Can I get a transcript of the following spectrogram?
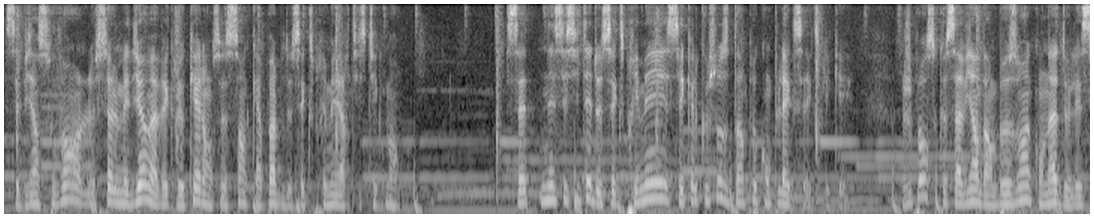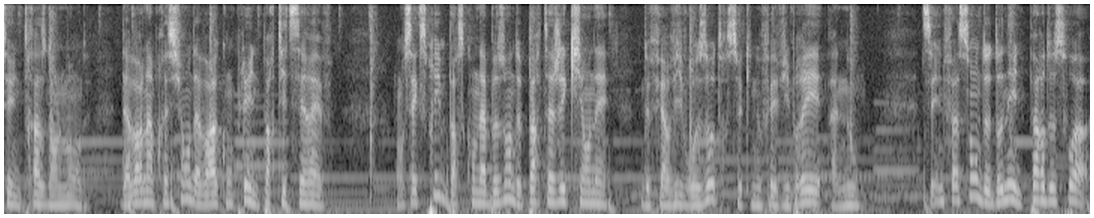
c'est bien souvent le seul médium avec lequel on se sent capable de s'exprimer artistiquement. Cette nécessité de s'exprimer, c'est quelque chose d'un peu complexe à expliquer. Je pense que ça vient d'un besoin qu'on a de laisser une trace dans le monde, d'avoir l'impression d'avoir accompli une partie de ses rêves. On s'exprime parce qu'on a besoin de partager qui on est, de faire vivre aux autres ce qui nous fait vibrer à nous. C'est une façon de donner une part de soi,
